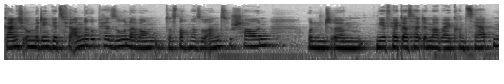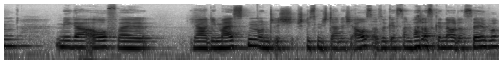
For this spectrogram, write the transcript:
Gar nicht unbedingt jetzt für andere Personen, aber um das nochmal so anzuschauen. Und ähm, mir fällt das halt immer bei Konzerten mega auf, weil ja, die meisten, und ich schließe mich da nicht aus, also gestern war das genau dasselbe,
